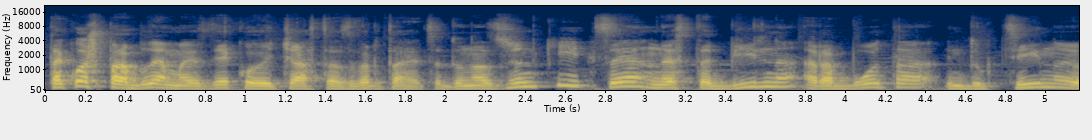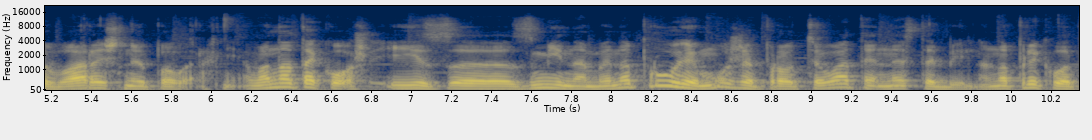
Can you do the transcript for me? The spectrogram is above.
Також проблема, з якою часто звертаються до нас жінки, це нестабільна робота індукційної варочної поверхні. Вона також із е, змінами напруги може працювати нестабільно. Наприклад,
